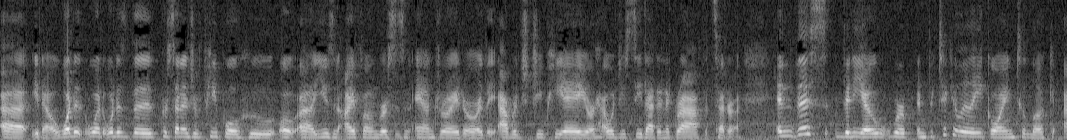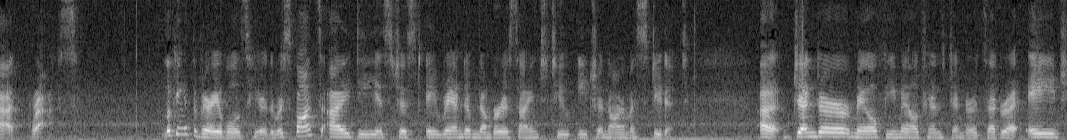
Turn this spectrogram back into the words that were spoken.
uh, you know, what is, what what is the percentage of people who uh, use an iPhone versus an Android, or the average GPA, or how would you see that in a graph, etc. In this video, we're in particularly going to look at graphs. Looking at the variables here, the response ID is just a random number assigned to each anonymous student. Uh, gender, male, female, transgender, etc. Age,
